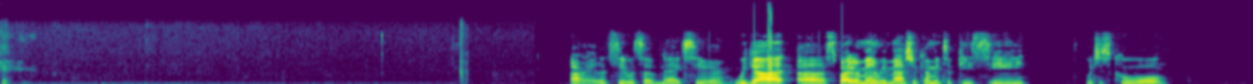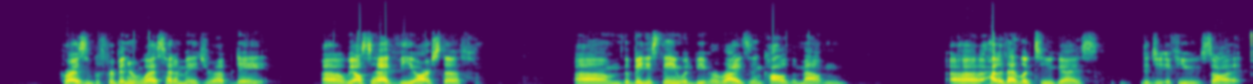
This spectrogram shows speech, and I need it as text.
All right, let's see what's up next here. We got uh, Spider-Man Remastered coming to PC, which is cool. Horizon Forbidden West had a major update. Uh, we also had VR stuff. Um, the biggest thing would be Horizon Call of the Mountain. Uh, how did that look to you guys? Did you, if you saw it,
